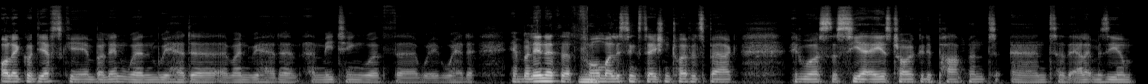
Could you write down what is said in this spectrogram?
Oleg Gordievsky in Berlin when we had a when we had a, a meeting with uh, we, we had a, in Berlin at the mm. former listening station Teufelsberg. It was the CIA historical department and uh, the Allied Museum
